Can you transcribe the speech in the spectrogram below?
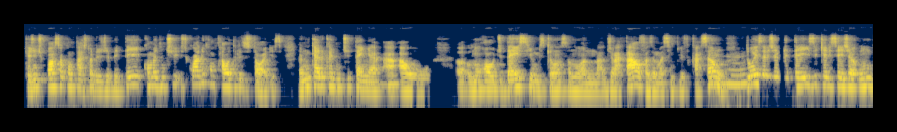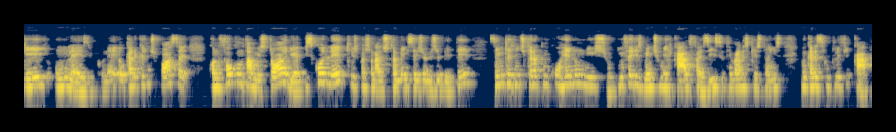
que a gente possa contar a história LGBT como a gente escolhe contar outras histórias. Eu não quero que a gente tenha a, uhum. ao uh, num hall de 10 filmes que lançam no ano de Natal, fazer uma simplificação, uhum. dois LGBTs e que ele seja um gay, um lésbico, né? Eu quero que a gente possa, quando for contar uma história, escolher que os personagens também sejam LGBT, sem que a gente queira concorrer num nicho. Infelizmente, o mercado faz isso, tem várias questões, não quero simplificar.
